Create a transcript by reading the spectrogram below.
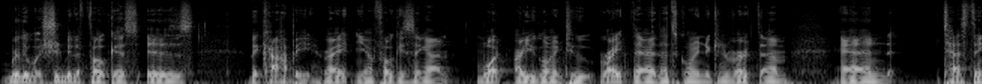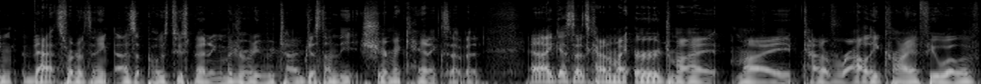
really, what should be the focus is the copy, right? You know, focusing on what are you going to write there that's going to convert them, and testing that sort of thing as opposed to spending a majority of your time just on the sheer mechanics of it. And I guess that's kind of my urge, my my kind of rally cry, if you will, of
